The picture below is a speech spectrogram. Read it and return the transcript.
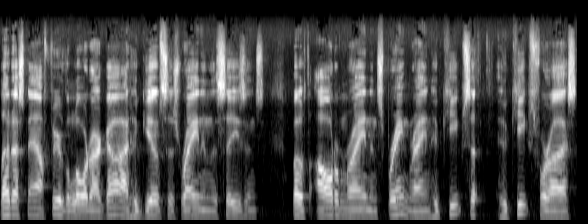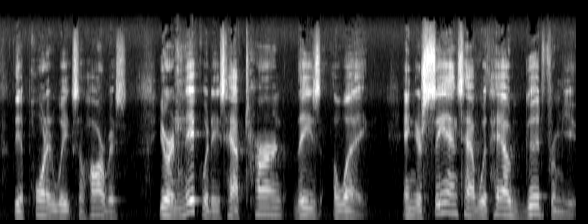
Let us now fear the Lord our God, who gives us rain in the seasons, both autumn rain and spring rain, who keeps, who keeps for us the appointed weeks of harvest. Your iniquities have turned these away, and your sins have withheld good from you.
